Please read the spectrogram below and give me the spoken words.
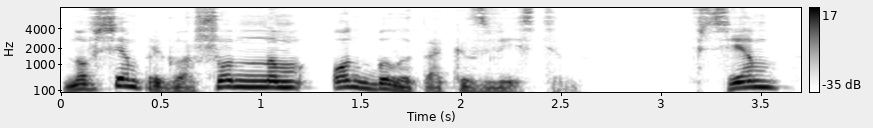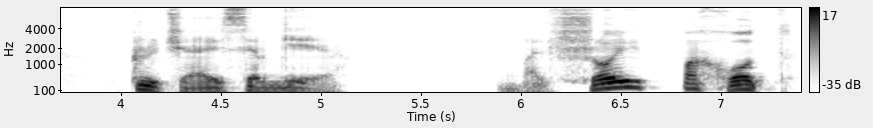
но всем приглашенным он был и так известен. Всем, включая Сергея. Большой поход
